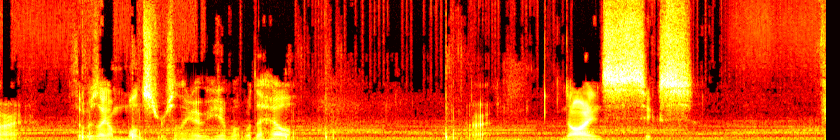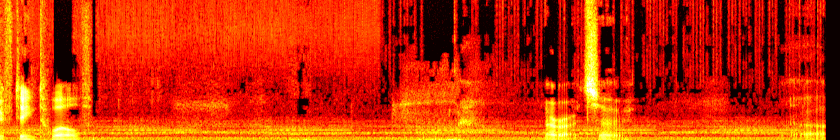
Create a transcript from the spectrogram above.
alright. Thought it was like a monster or something over here. What, what the hell? Alright. 9, 6, 15, 12. Alright, so... Uh,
